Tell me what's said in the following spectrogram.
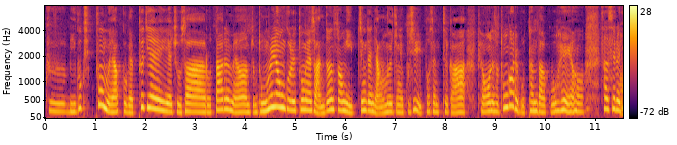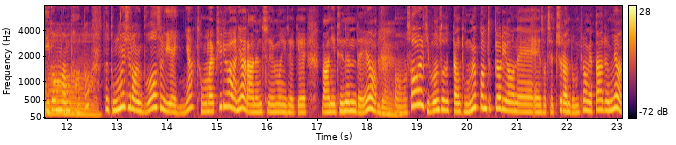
그 미국 식품의약국 FDA의 조사로 따르면 좀 동물 연구를 통해서 안전성이 입증된 약물 중에 92%가 병원에서 통과를 못 한다고 해요. 사실은 이것만 아. 봐도 사실 동물 실험이 무엇을 위해 있냐? 정말 필요하냐라는 질문이 되게 많이 드는데요. 네. 어, 서울 기본소득당 동물권 특별위원회에서 제출한 논평에 따르면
